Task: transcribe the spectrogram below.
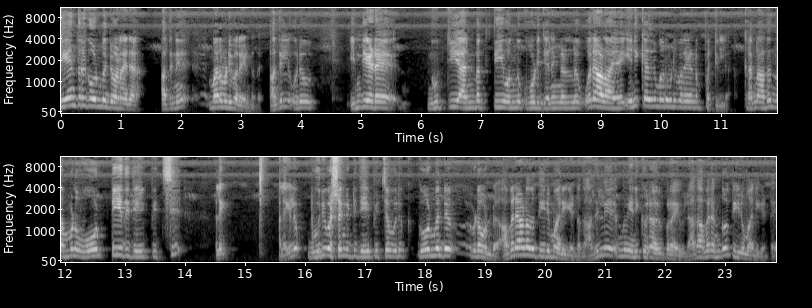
കേന്ദ്ര ഗവൺമെന്റുമാണ് അതിന് അതിന് മറുപടി പറയേണ്ടത്. അതിൽ ഒരു ഇന്ത്യയുടെ നൂറ്റി അൻപത്തി ഒന്ന് കോടി ജനങ്ങളിൽ ഒരാളായ എനിക്കതിന് മറുപടി പറയാൻ പറ്റില്ല. കാരണം അത് നമ്മൾ വോട്ട് ചെയ്ത് ജയിപ്പിച്ച് അല്ലെങ്കിൽ അല്ലെങ്കിൽ ഭൂരിപക്ഷം കിട്ടി ജയിപ്പിച്ച ഒരു ഗവൺമെന്റ് ഇവിടെ ഉണ്ട്. അവരാണത് തീരുമാനിക്കേണ്ടത്. അതിൽ ഒന്നും എനിക്കൊരു അഭിപ്രായമില്ല അത് അവരെന്തോ തീരുമാനിക്കട്ടെ.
